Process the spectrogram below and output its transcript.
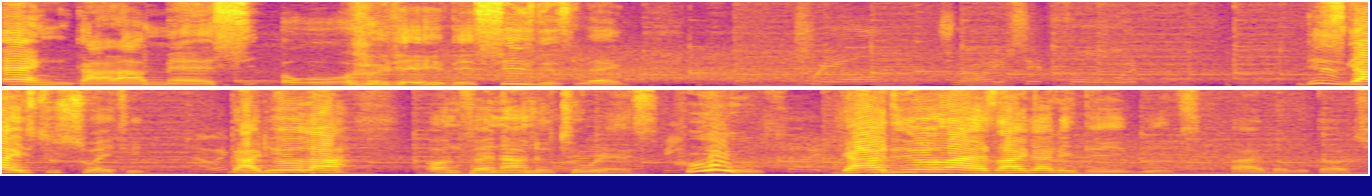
Messi. Oh, they, they seized his leg. drives it forward. This guy is too sweaty. Guardiola on Fernando Torres. Whew! Guardiola is actually doing it. Alright, double touch.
